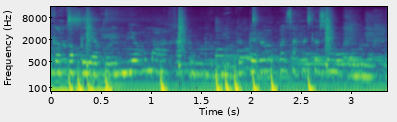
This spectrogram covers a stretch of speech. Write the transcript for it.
Nagkakape ako, hindi ako makakatulog nito. Pero masakit kasi yung ulo ko.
